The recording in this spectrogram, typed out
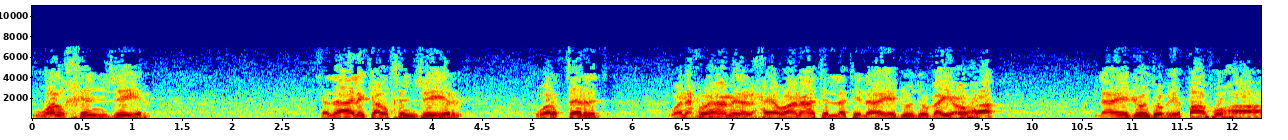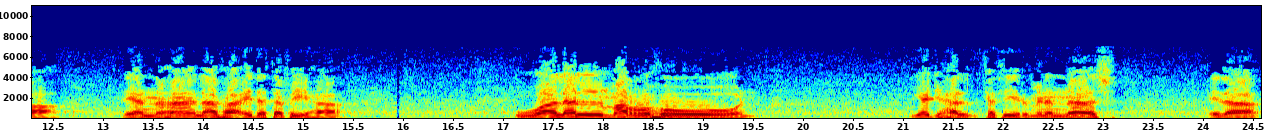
والخنزير كذلك الخنزير والقرد ونحوها من الحيوانات التي لا يجوز بيعها لا يجوز إيقافها. لأنها لا فائدة فيها. ولا المرهون. يجهل كثير من الناس إذا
